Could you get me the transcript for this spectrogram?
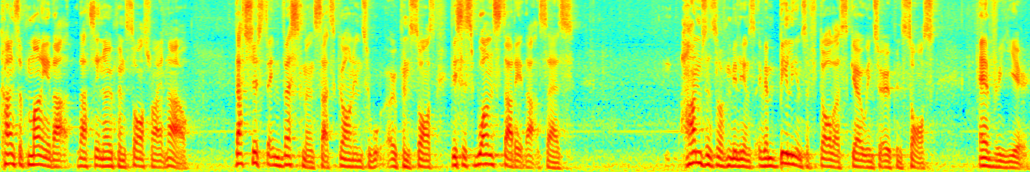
kinds of money that, that's in open source right now. That's just the investments that's gone into open source. This is one study that says hundreds of millions, even billions of dollars go into open source every year.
